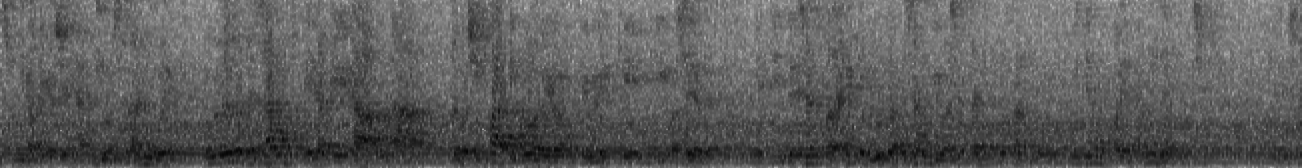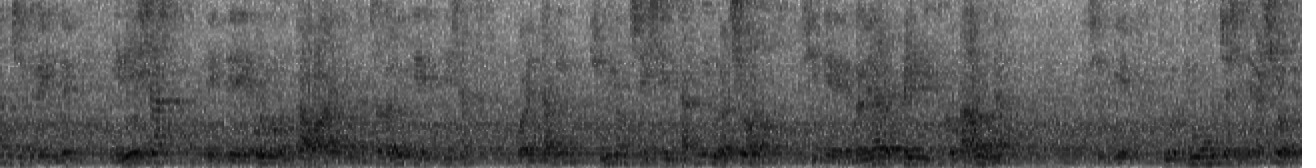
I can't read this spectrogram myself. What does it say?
subir aplicaciones nativas a la nube, lo que nosotros pensamos era que era algo simpático, digamos, que, que, que iba a ser este, interesante para la gente, pero nunca pensamos que iba a ser tan importante. Hoy tenemos 40.000 aplicaciones. Es una cosa increíble. Y de ellas, este, hoy contaba en la charla de hoy que de esas 40.000 subieron 600.000 versiones. Es que en realidad 20 y pico cada una. Es decir, que tuvo, muchas iteraciones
